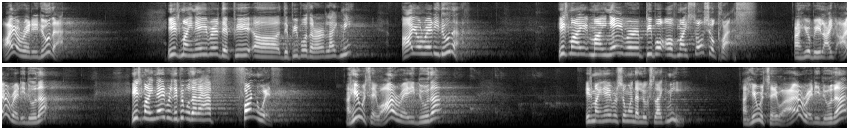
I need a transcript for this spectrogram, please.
I already do that. Is my neighbor the, uh, the people that are like me? I already do that. Is my, my neighbor people of my social class? And he'll be like, I already do that. Is my neighbor the people that I have fun with? And he would say, Well, I already do that. Is my neighbor someone that looks like me? And he would say, Well, I already do that.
